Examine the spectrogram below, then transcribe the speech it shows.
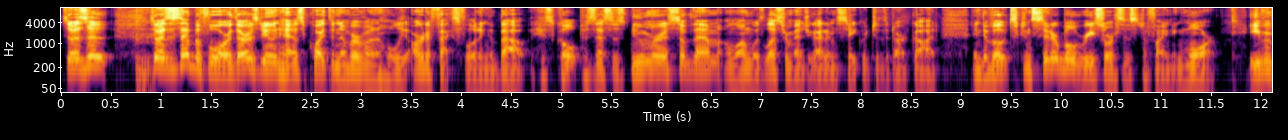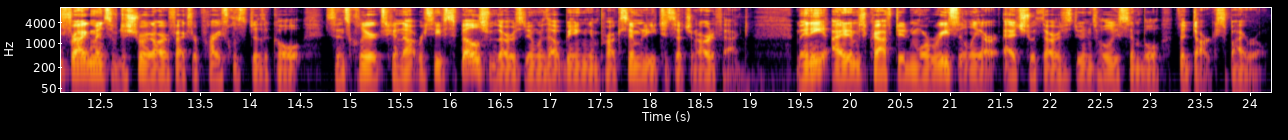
So as a, so as I said before, Tharizdun has quite the number of unholy artifacts floating about. His cult possesses numerous of them, along with lesser magic items sacred to the dark god, and devotes considerable resources to finding more. Even fragments of destroyed artifacts are priceless to the cult, since clerics cannot receive spells from Tharizdun without being in proximity to such an artifact. Many items crafted more recently are etched with Tharizdun's holy symbol, the Dark Spiral.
